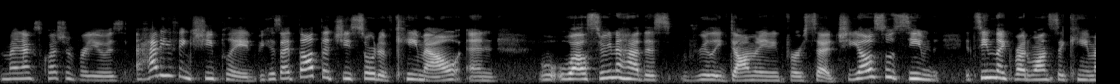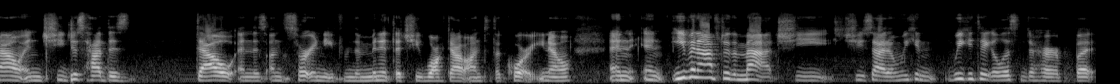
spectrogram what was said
my next question for you is how do you think she played? Because I thought that she sort of came out and while Serena had this really dominating first set, she also seemed it seemed like Radwanska came out and she just had this doubt and this uncertainty from the minute that she walked out onto the court, you know. And and even after the match, she she said, and we can we can take a listen to her, but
